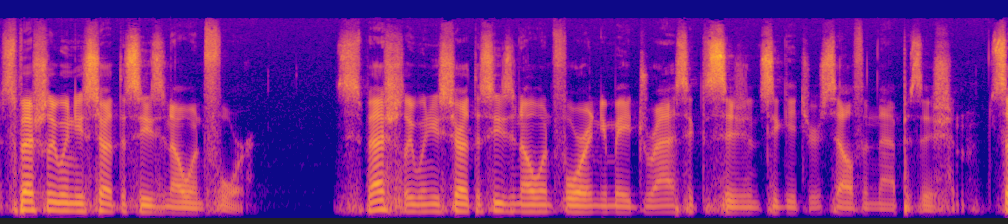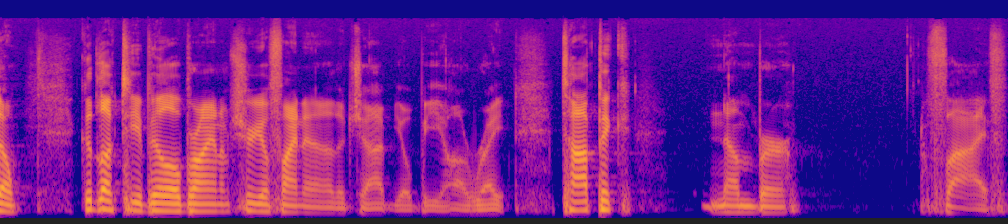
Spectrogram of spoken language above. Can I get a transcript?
Especially when you start the season 0 4 especially when you start the season 0 4 and you made drastic decisions to get yourself in that position. So, good luck to you, Bill O'Brien. I'm sure you'll find another job. You'll be all right. Topic number five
